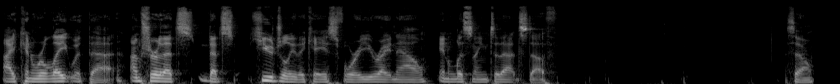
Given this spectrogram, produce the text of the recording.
I can relate with that. I'm sure that's that's hugely the case for you right now in listening to that stuff. So,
